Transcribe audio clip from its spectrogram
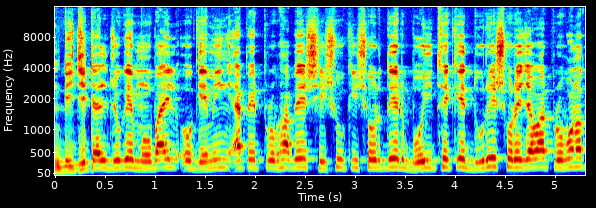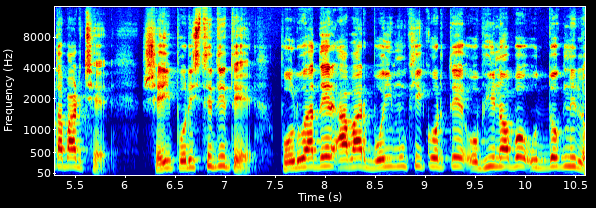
ডিজিটাল যুগে মোবাইল ও গেমিং অ্যাপের প্রভাবে শিশু কিশোরদের বই থেকে দূরে সরে যাওয়ার প্রবণতা বাড়ছে। সেই পরিস্থিতিতে পড়ুয়াদের আবার বইমুখী করতে অভিনব উদ্যোগ নিল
